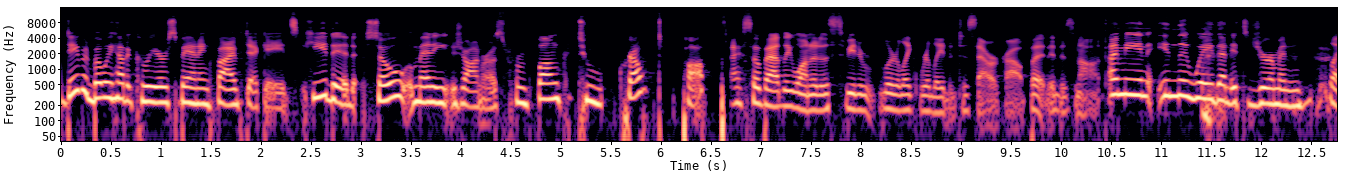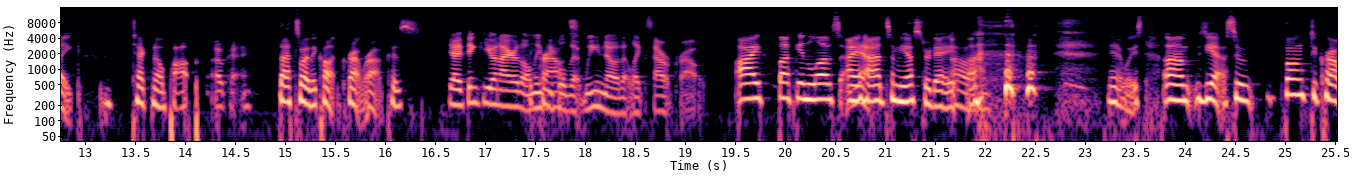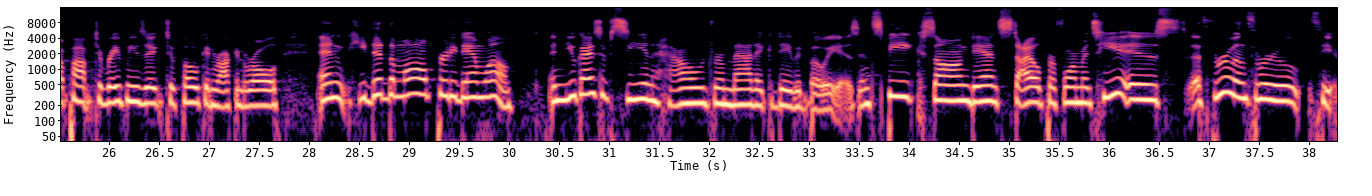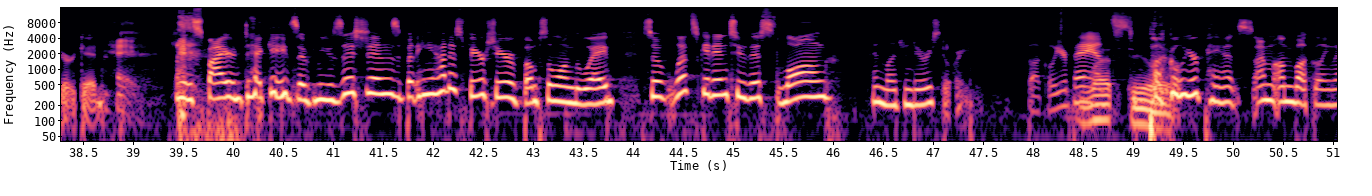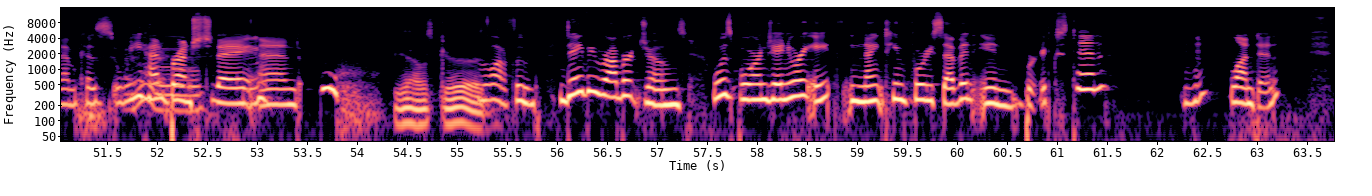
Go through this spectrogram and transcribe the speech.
David Bowie had a career spanning five decades. He did so many genres, from funk to kraut pop. I so badly wanted this to be to- like related to sauerkraut, but it is not. I mean, in the way that it's German, like techno pop. Okay. That's why they call it krautrock, because Yeah, I think you and I are the, only people that we know that like sauerkraut. I fucking love. I Yeah. had some yesterday. Oh. Anyways, um, yeah. So funk to kraut pop to rave music to folk and rock and roll, and he did them all pretty damn well. And you guys have seen how dramatic David Bowie is in speak, song, dance, style, performance. He is a through and through theater kid. Hey. He inspired decades of musicians, but he had his fair share of bumps along the way. So let's get into this long and legendary story. Buckle your pants. Let's do it. Buckle your pants. I'm unbuckling them because we had brunch today and ooh, Yeah, it was good. it was a lot of food. Davy Robert Jones was born January 8th, 1947 in Brixton, Mhm. London,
